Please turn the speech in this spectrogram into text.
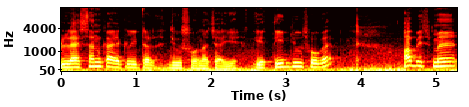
लहसुन का एक लीटर जूस होना चाहिए। ये तीन जूस हो गए। अब इसमें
